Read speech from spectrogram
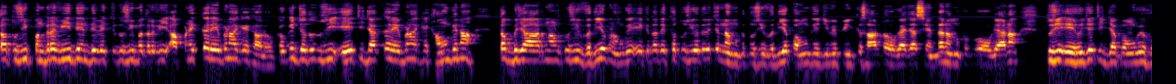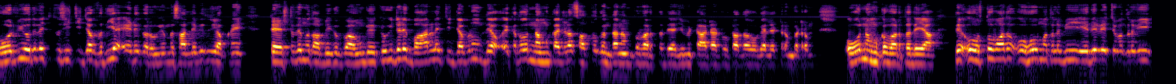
ਤਾਂ ਤੁਸੀਂ 15-20 ਦਿਨ ਦੇ ਵਿੱਚ ਤੁਸੀਂ ਮਤਲਬ ਵੀ ਆਪਣੇ ਘਰੇ ਬਣਾ ਕੇ ਖਾ ਲਓ। ਕਿਉਂਕਿ ਜਦੋਂ ਤੁਸੀਂ ਇਹ ਚੀਜ਼ਾਂ ਘਰੇ ਬਣਾ ਕੇ ਖਾਓਗੇ ਨਾ ਤਾਂ ਬਾਜ਼ਾਰ ਨਾਲ ਤੁਸੀਂ ਵਧੀਆ ਬਣਾਉਂਗੇ ਇੱਕ ਤਾਂ ਦੇਖੋ, ਤੁਸੀਂ ਉਹਦੇ ਵਿੱਚ ਨਮਕ ਤੁਸੀਂ ਵਧੀਆ ਪਾਉਂਗੇ ਜਿਵੇਂ ਪਿੰਕ ਸਾਲਟ ਹੋ ਗਿਆ ਜਾਂ ਸਿੰਧਾ ਨਮਕ ਹੋ ਗਿਆ ਨਾ, ਤੁਸੀਂ ਇਹੋ ਜਿਹੀਆਂ ਚੀਜ਼ਾਂ ਪਾਓਗੇ। ਹੋਰ ਵੀ ਉਹਦੇ ਵਿੱਚ ਤੁਸੀਂ ਚੀਜ਼ਾਂ ਵਧੀਆ ਐਡ ਕਰੋਗੇ। ਮਸਾਲੇ ਵੀ ਤੁਸੀਂ ਆਪਣੇ ਟੇਸਟ ਦੇ ਮੁਤਾਬਿਕ ਪਾਉਂਗੇ ਕਿਉਂਕਿ ਜਿਹੜੇ ਬਾਹਰ ਵਾਲੇ ਚੀਜ਼ਾਂ ਬਣਾਉਂਦੇ ਆ, ਇੱਕ ਤਾਂ ਉਹ ਨਮਕ ਆ ਜਿਹੜਾ ਸਭ ਤੋਂ ਗੰਦਾ ਨਮਕ ਵਰਤਦੇ ਆ, ਜਿਵੇਂ ਟਾਟਾ ਟੂਟਾ ਦਾ ਹੋ ਗਿਆ, ਲਿਟਰਮ ਬਟਰਮ, ਉਹ ਨਮਕ ਵਰਤਦੇ ਆ। ਤੇ ਉਸ ਤੋਂ ਬਾਅਦ ਉਹ ਮਤਲਬ ਵੀ ਇਹਦੇ ਵਿੱਚ ਮਤਲਬ ਵੀ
